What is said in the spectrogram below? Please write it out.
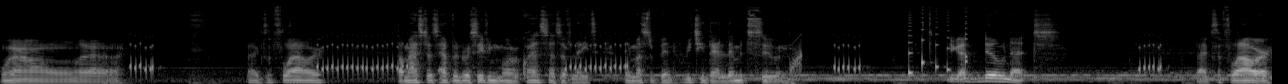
well, uh, bags of flour. The masters have been receiving more requests as of late. They must have been reaching their limit soon. You got donuts. Bags of flour.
